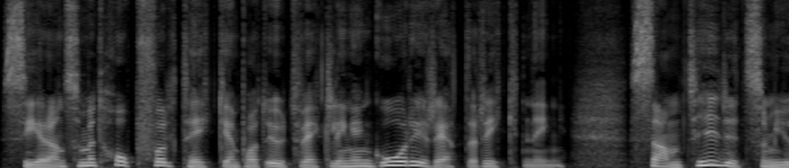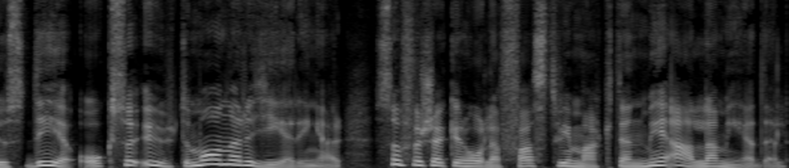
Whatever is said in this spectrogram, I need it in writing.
ser han som ett hoppfullt tecken på att utvecklingen går i rätt riktning. Samtidigt som just det också utmanar regeringar som försöker hålla fast vid makten med alla medel.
